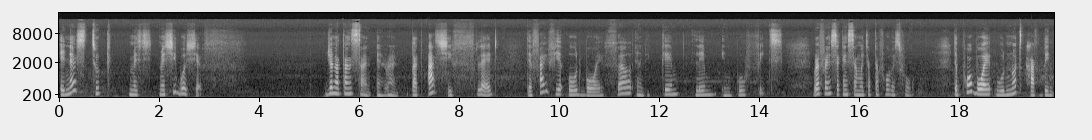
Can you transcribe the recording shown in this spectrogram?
Inez took Mephibosheth, Jonathan's son, and ran. But as she fled, the five year old boy fell and became lame in both feet. Reference 2 Samuel chapter 4, verse 4. The poor boy would not have been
